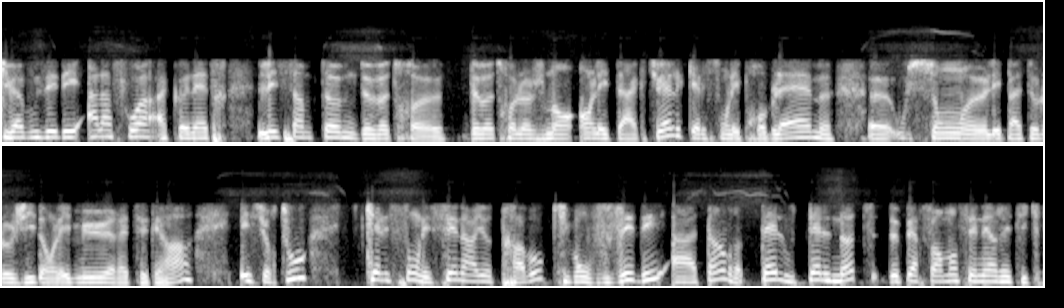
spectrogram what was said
qui va vous aider à la fois à connaître les symptômes de votre logement en l'état actuel, quels sont les problèmes, euh, où sont euh, les pathologies dans les murs, etc. Et surtout quels sont les scénarios de travaux qui vont vous aider à atteindre telle ou telle note de performance énergétique?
